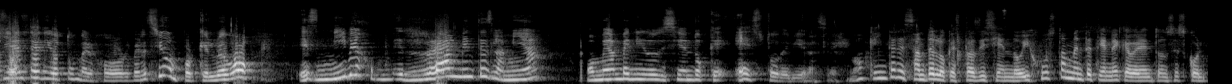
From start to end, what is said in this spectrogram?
¿Quién te dio tu mejor versión? Porque luego es mi realmente es la mía o me han venido diciendo que esto debiera ser, ¿no? Qué interesante lo que estás diciendo y justamente tiene que ver entonces con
